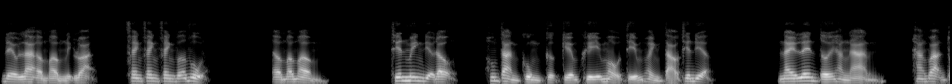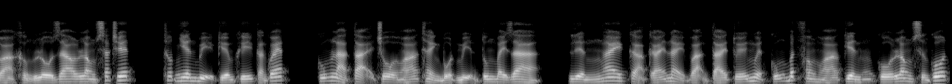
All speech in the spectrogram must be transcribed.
đều là ầm ầm nghịch loạn, phanh phanh phanh vỡ vụn. Ầm ầm ầm. Thiên minh địa động, hung tàn cùng cực kiếm khí màu tím hoành tạo thiên địa. Này lên tới hàng ngàn, hàng vạn tòa khổng lồ dao long sát chết, thốt nhiên bị kiếm khí càn quét, cũng là tại chỗ hóa thành bột mịn tung bay ra, liền ngay cả cái này vạn tái tuế nguyệt cũng bất phong hóa kiên cố long xương cốt,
